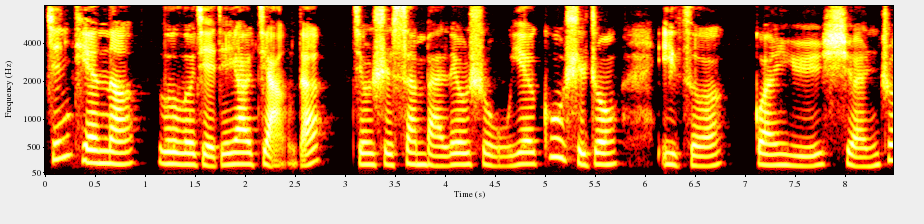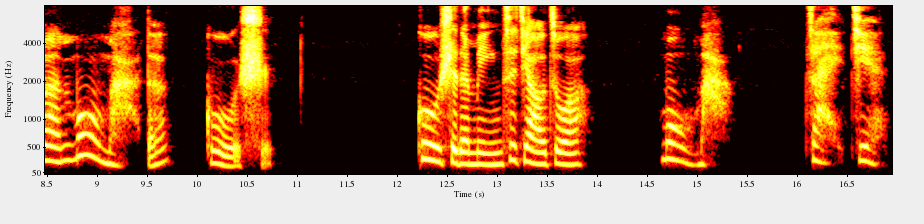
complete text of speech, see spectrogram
今天呢，露露姐姐要讲的就是三百六十五页故事中一则关于旋转木马的故事。故事的名字叫做《木马》。再见。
